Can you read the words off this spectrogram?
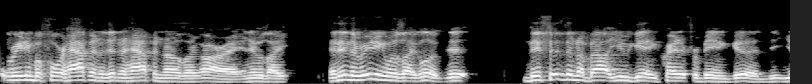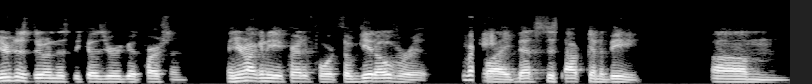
the reading before it happened, and then it happened. And I was like, all right. And it was like, and then the reading was like, look, this isn't about you getting credit for being good. You're just doing this because you're a good person, and you're not going to get credit for it. So get over it. Right. Like that's just how it's going to be. Um,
